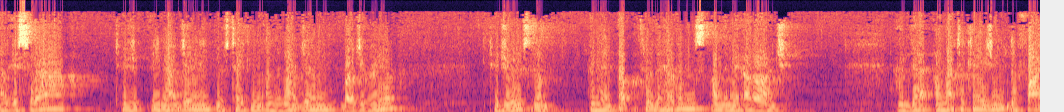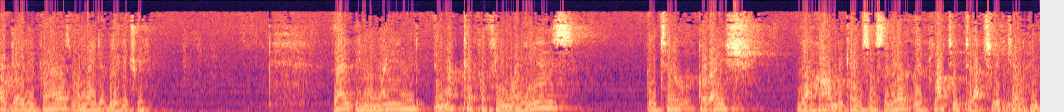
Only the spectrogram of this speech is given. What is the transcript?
Al-Isra to the night journey. He was taken on the night journey by Jibreel to Jerusalem and then up through the heavens on the Mi'raj. And that, on that occasion, the five daily prayers were made obligatory. Then he remained in Mecca for three more years until Quraysh, their harm became so severe that they plotted to actually kill him.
